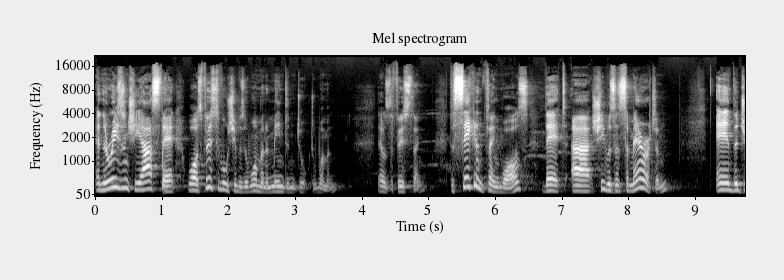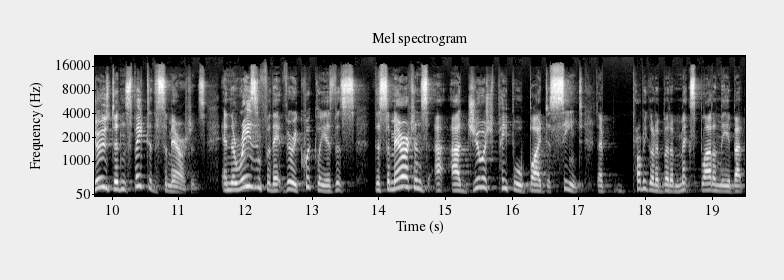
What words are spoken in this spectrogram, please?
And the reason she asked that was, first of all, she was a woman and men didn't talk to women. That was the first thing. The second thing was that uh, she was a Samaritan and the Jews didn't speak to the Samaritans. And the reason for that, very quickly, is that the Samaritans are, are, Jewish people by descent. They've probably got a bit of mixed blood in there, but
